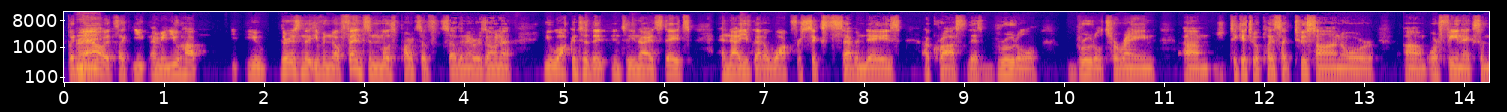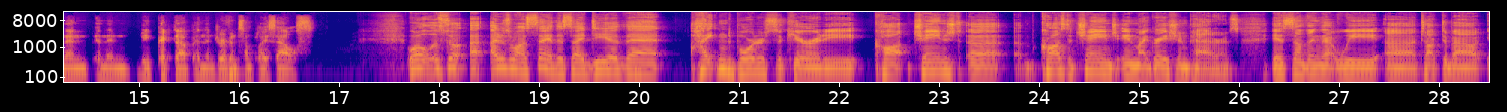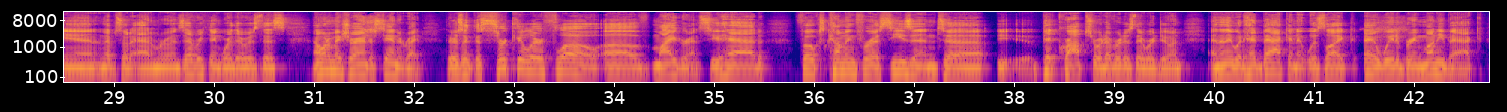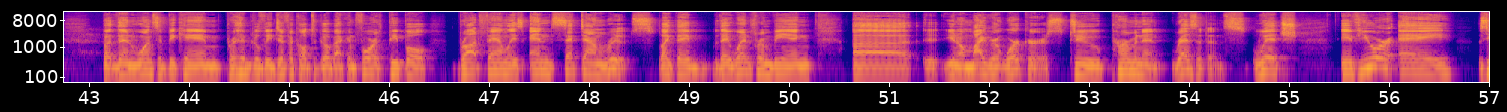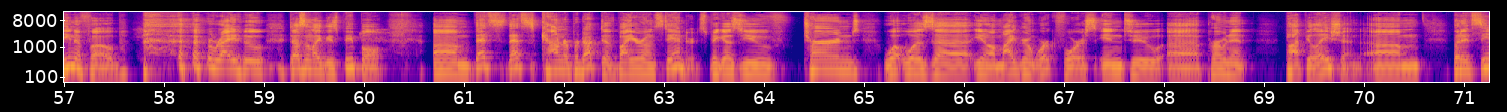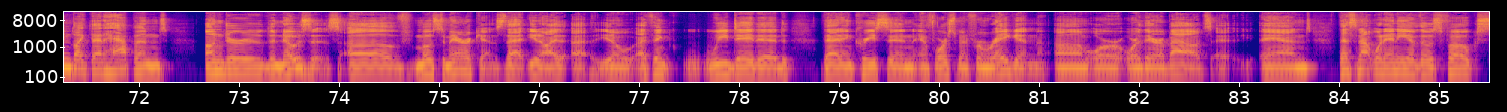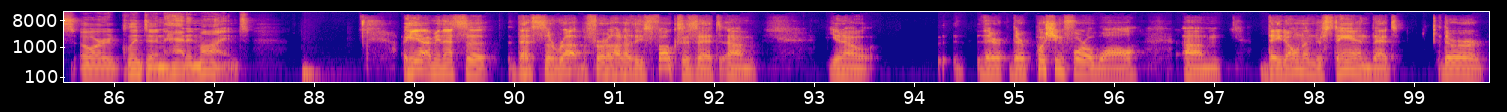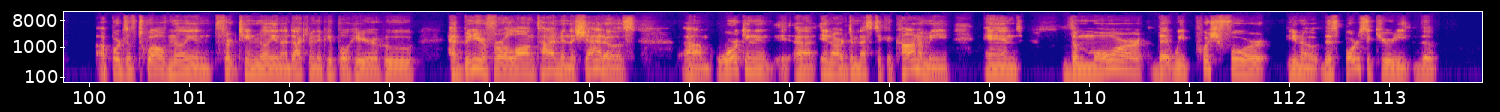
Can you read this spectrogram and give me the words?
but right. now it's like you, i mean you hop you there isn't even no fence in most parts of southern Arizona. You walk into the into the United States, and now you've got to walk for six to seven days across this brutal brutal terrain um, to get to a place like Tucson or um, or Phoenix, and then and then be picked up and then driven someplace else. Well, so I just want to say this idea that heightened border security ca- changed uh, caused a change in migration patterns is something that we uh, talked about in an episode of Adam Ruins Everything, where there was this. I want to make sure I understand it right. There's like the circular flow of migrants. You had folks coming for a season to pick crops or whatever it is they were doing, and then they would head back, and it was like, hey, a way to bring money back. But then once it became prohibitively difficult to go back and forth, people brought families and set down roots. Like they they went from being uh, you know migrant workers to permanent residents. Which, if you are a xenophobe, right, who doesn't like these people, um, that's that's counterproductive by your own standards because you've turned what was uh, you know a migrant workforce into a permanent population. Um, but it seemed like that happened under the noses of most Americans. That you know, I uh, you know, I think we dated that increase in enforcement from Reagan um, or or thereabouts, and that's not what any of those folks or Clinton had in mind. Yeah, I mean that's the that's the rub for a lot of these folks is that um, you know they're they're pushing for a wall. Um, they don't understand that there are upwards of 12 million, 13 million undocumented people here who have been here for a long time in the shadows, um, working uh, in our domestic economy. And the more that we push for, you know, this border security, the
